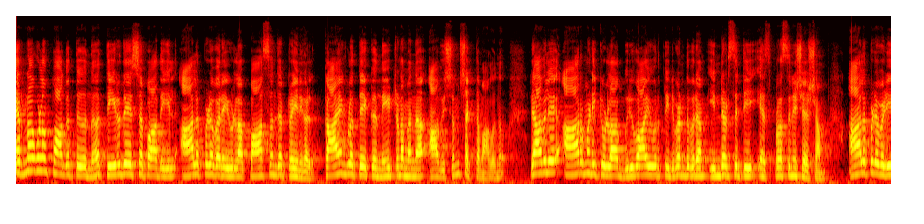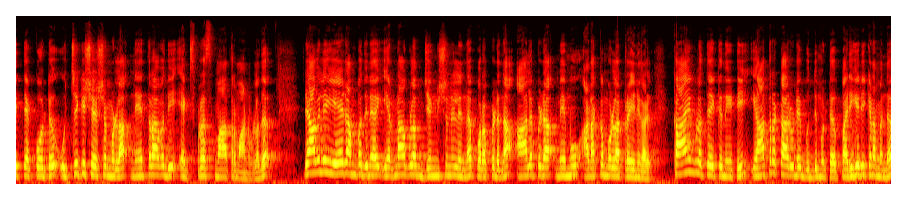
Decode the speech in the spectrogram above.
എറണാകുളം ഭാഗത്ത് നിന്ന് തീരദേശ പാതയിൽ ആലപ്പുഴ വരെയുള്ള പാസഞ്ചർ ട്രെയിനുകൾ കായംകുളത്തേക്ക് നീട്ടണമെന്ന ആവശ്യം ശക്തമാകുന്നു. രാവിലെ ആറു മണിക്കുള്ള ഗുരുവായൂർ തിരുവനന്തപുരം ഇന്റർസിറ്റി എക്സ്പ്രസിന് ശേഷം ആലപ്പുഴ വഴി തെക്കോട്ട് ഉച്ചയ്ക്ക് ശേഷമുള്ള നേത്രാവതി എക്സ്പ്രസ് മാത്രമാണുള്ളത്. രാവിലെ ഏഴ് അമ്പതിന് എറണാകുളം ജംഗ്ഷനിൽ നിന്ന് പുറപ്പെടുന്ന ആലപ്പുഴ മെമു അടക്കമുള്ള ട്രെയിനുകൾ കായംകുളത്തേക്ക് നീട്ടി യാത്രക്കാരുടെ ബുദ്ധിമുട്ട് പരിഹരിക്കണമെന്ന്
